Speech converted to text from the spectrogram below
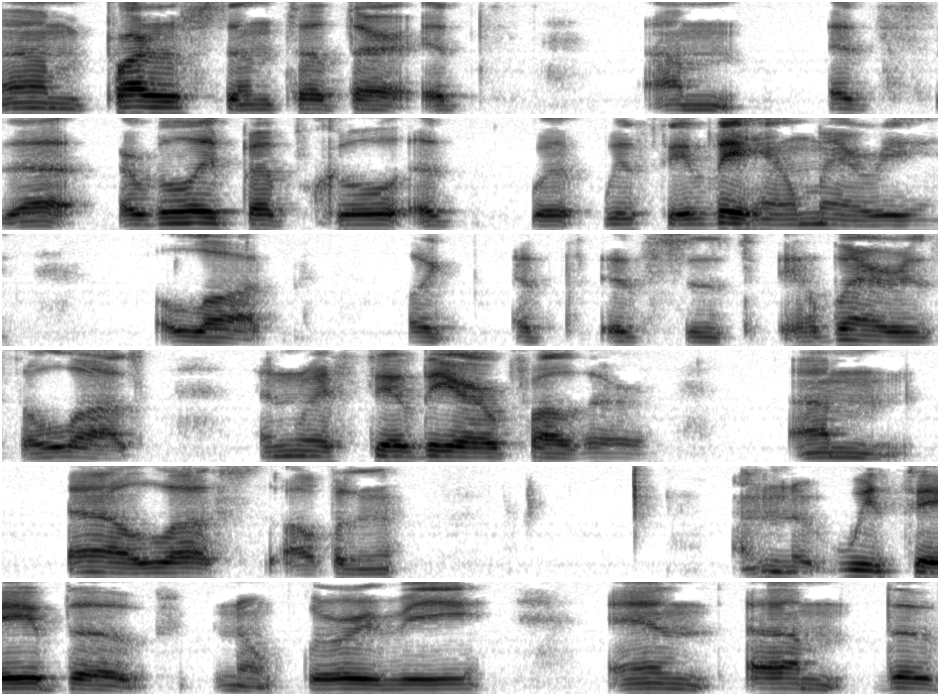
um, Protestants out there. It's um, it's uh, a really biblical. Uh, we, we say the Hail Mary a lot. Like it's it's just Hail Marys a lot, and we say the Our Father um uh, less often, and we say the you know Glory be and um the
